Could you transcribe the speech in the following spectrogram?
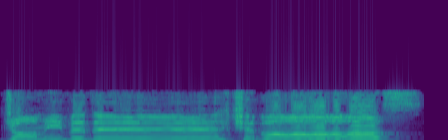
جامی بده که باز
